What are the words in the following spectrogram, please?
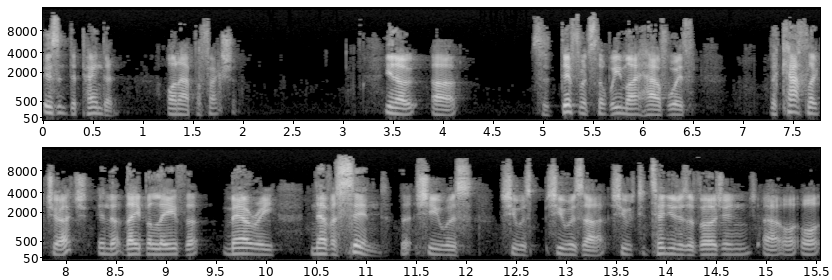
isn't dependent on our perfection. You know, uh, it's a difference that we might have with the Catholic Church in that they believe that Mary never sinned, that she was she was she was uh, she was continued as a virgin, uh, or, or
